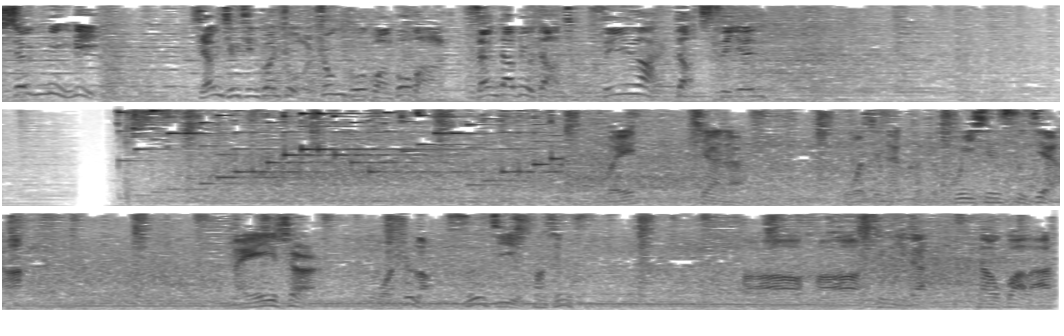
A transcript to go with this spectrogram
生命力。详情请关注中国广播网三 w dot cnr dot cn。喂，亲爱的，我现在可是归心似箭啊！没事儿，我是老司机，放心吧。好好，听你的，那我挂了啊。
